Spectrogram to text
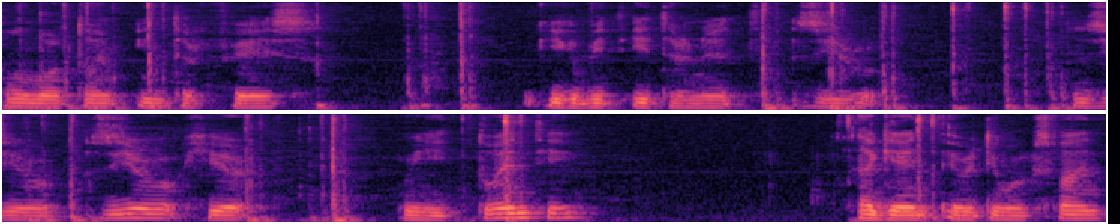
one more time interface gigabit ethernet 0 0 0 here we need 20 again everything works fine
